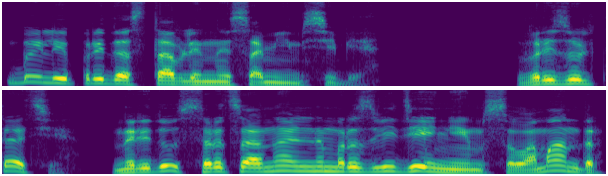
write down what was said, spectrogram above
были предоставлены самим себе. В результате, наряду с рациональным разведением саламандр,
